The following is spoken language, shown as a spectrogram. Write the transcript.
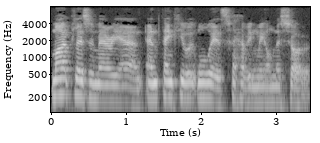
My pleasure, Marianne, and thank you always for having me on the show.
